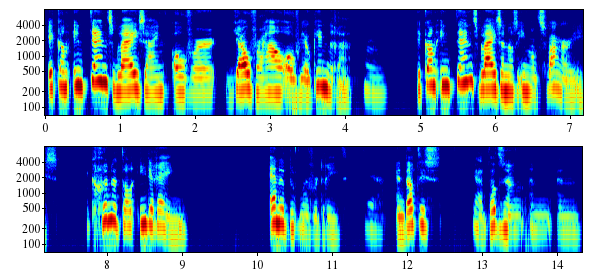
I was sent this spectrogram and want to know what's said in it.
Ik kan intens blij zijn over jouw verhaal over jouw kinderen. Ik kan intens blij zijn als iemand zwanger is. Ik gun het al iedereen. En het doet me verdriet. Ja. En dat is, ja, dat is een, een, een.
